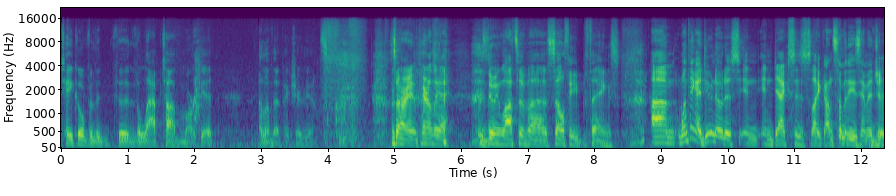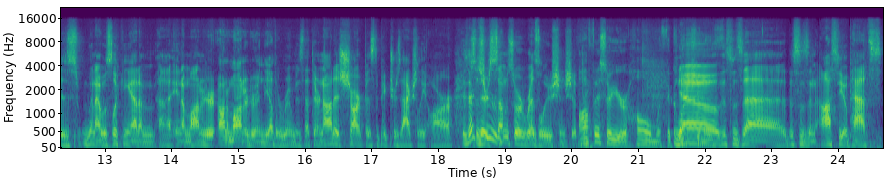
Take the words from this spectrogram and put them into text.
take over the, the, the laptop market. I love that picture of you. Sorry, apparently I was doing lots of uh, selfie things. Um, one thing I do notice in, in DeX is like on some of these images, when I was looking at them uh, in a monitor on a monitor in the other room, is that they're not as sharp as the pictures actually are. Is that so there's some sort of resolution shifting. Office or your home with the collection No, this was uh, this was an osteopath's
